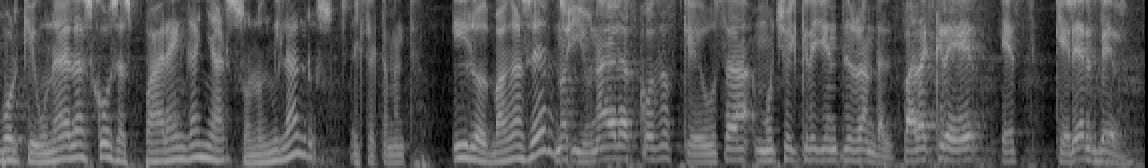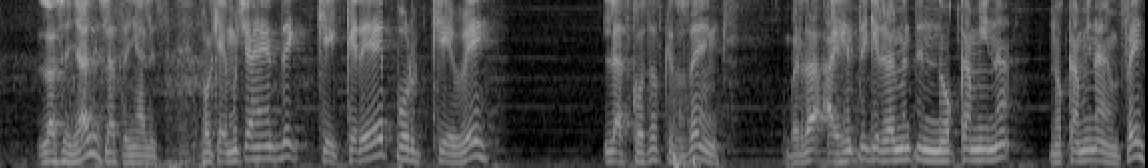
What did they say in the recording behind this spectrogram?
Porque una de las cosas para engañar son los milagros. Exactamente. Y los van a hacer. No, y una de las cosas que usa mucho el creyente Randall para creer es querer ver Las señales. las señales. Porque hay mucha gente que cree porque ve las cosas que suceden. ¿Verdad? Hay gente que realmente no camina, no camina en fe.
